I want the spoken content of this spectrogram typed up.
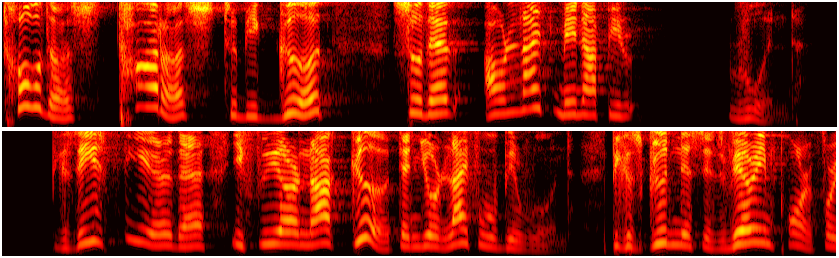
told us, taught us to be good so that our life may not be ruined. Because they fear that if we are not good, then your life will be ruined. Because goodness is very important for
